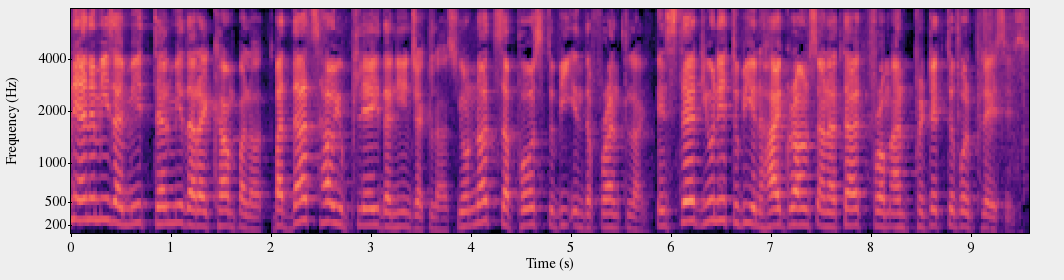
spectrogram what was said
Many enemies I meet tell me that I camp a lot, but that's how you play the ninja class. You're not supposed to be in the front line. Instead, you need to be in high grounds and attack from unpredictable places.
